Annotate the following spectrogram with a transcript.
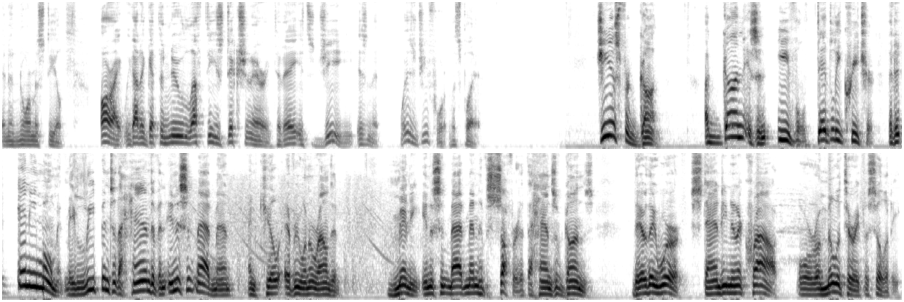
an enormous deal. All right, we got to get the new Lefties Dictionary. Today it's G, isn't it? What is G for? Let's play it. G is for gun. A gun is an evil, deadly creature that at any moment may leap into the hand of an innocent madman and kill everyone around him. Many innocent madmen have suffered at the hands of guns. There they were, standing in a crowd, or a military facility,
